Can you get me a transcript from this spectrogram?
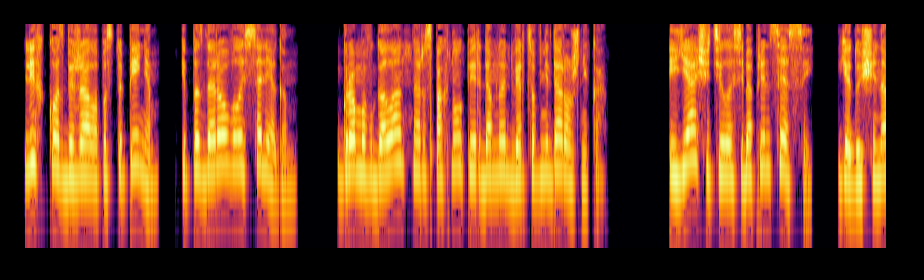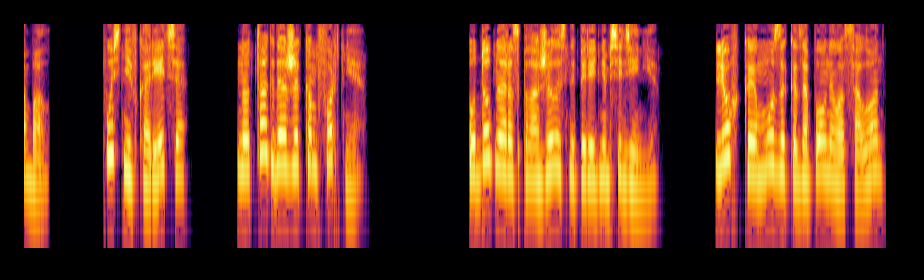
Легко сбежала по ступеням и поздоровалась с Олегом. Громов галантно распахнул передо мной дверцу внедорожника. И я ощутила себя принцессой, едущей на бал. Пусть не в карете, но так даже комфортнее. Удобно расположилась на переднем сиденье. Легкая музыка заполнила салон,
